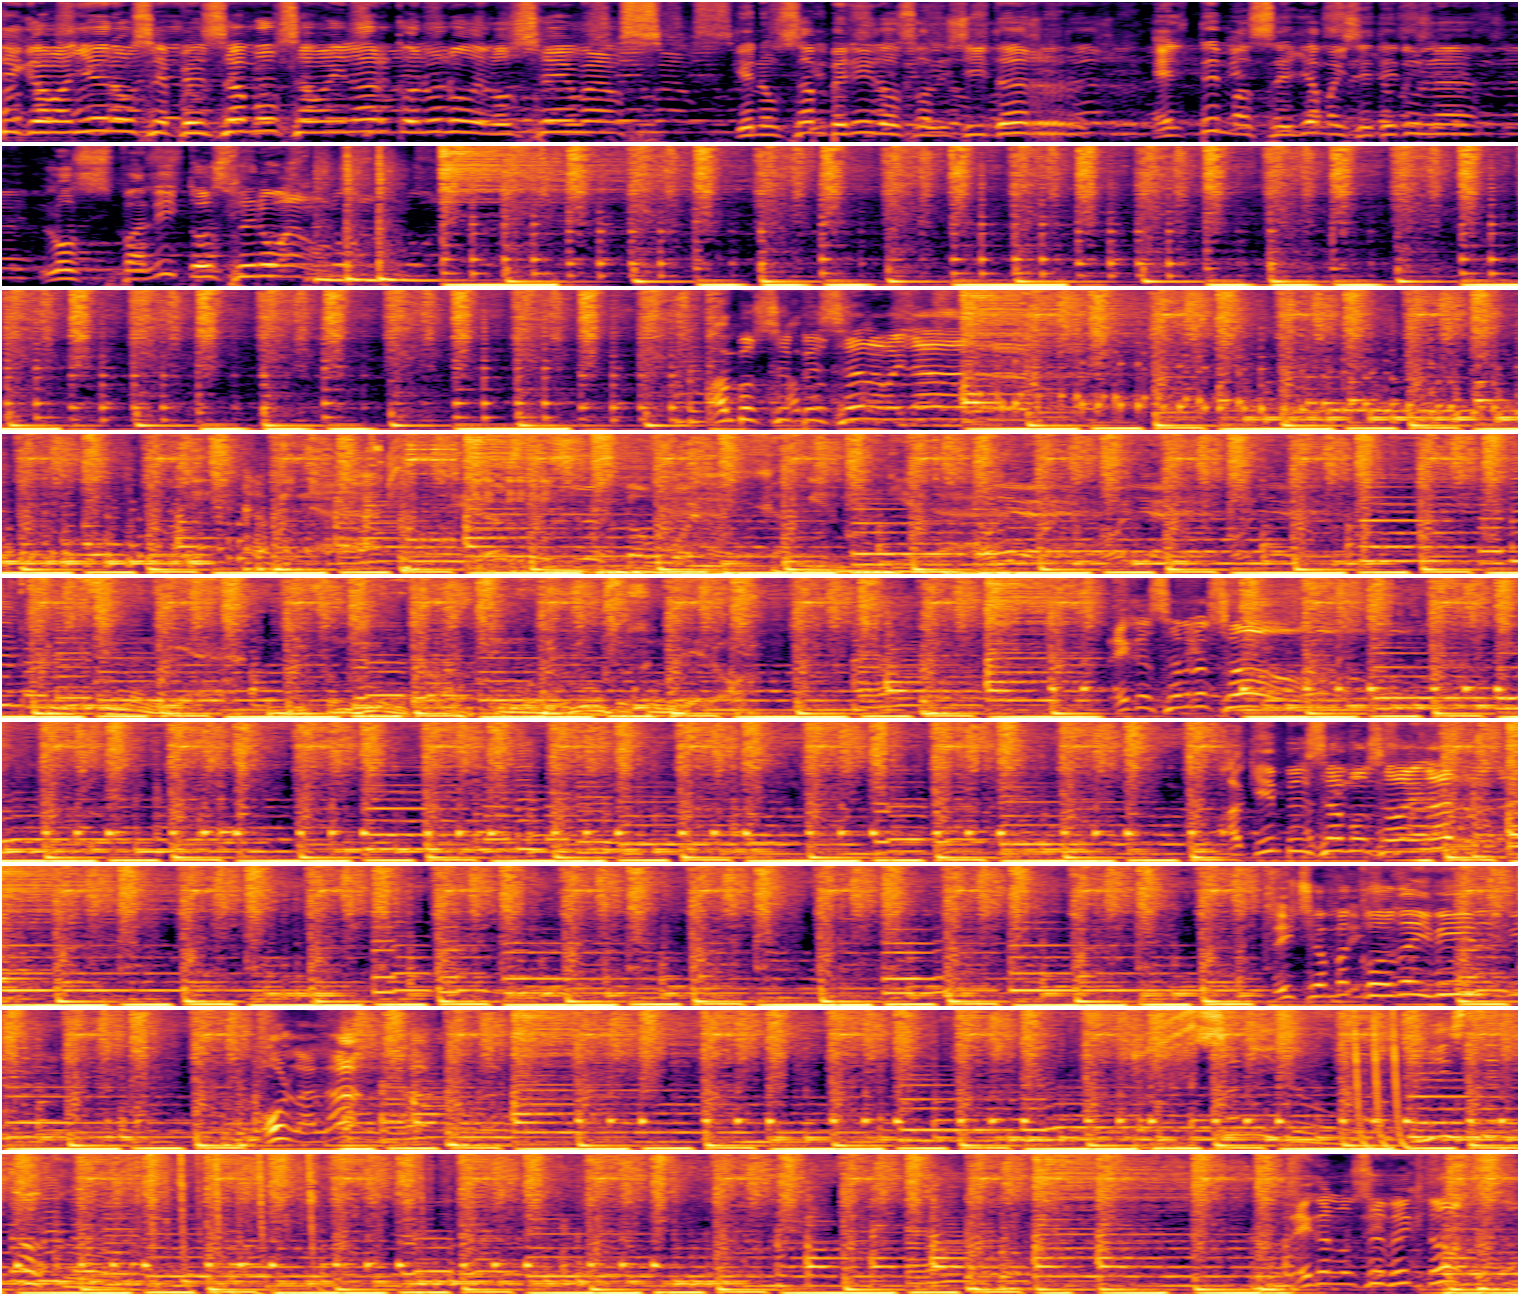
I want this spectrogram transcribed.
Y caballeros, empezamos a bailar con uno de los temas que nos han venido a solicitar. El tema se llama y se titula Los palitos peruanos. Vamos a empezar a bailar. Empezamos a bailar. De chamaco David. Hola la. Mr. Coco. Vengan los efectos.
